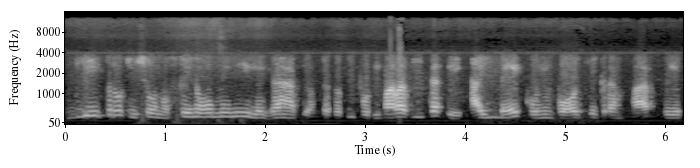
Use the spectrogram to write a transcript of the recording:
dietro ci sono fenomeni legati a un certo tipo di malavita che ahimè coinvolge gran parte eh,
